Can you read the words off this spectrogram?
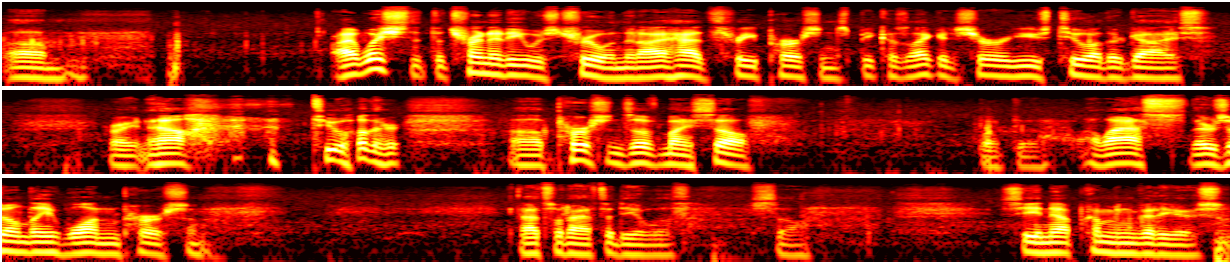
Um, I wish that the Trinity was true and that I had three persons because I could sure use two other guys right now, two other uh, persons of myself. But uh, alas, there's only one person. That's what I have to deal with. So, see you in upcoming videos.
